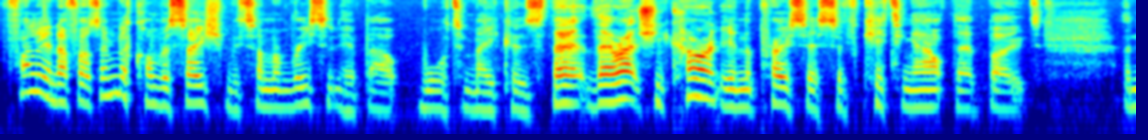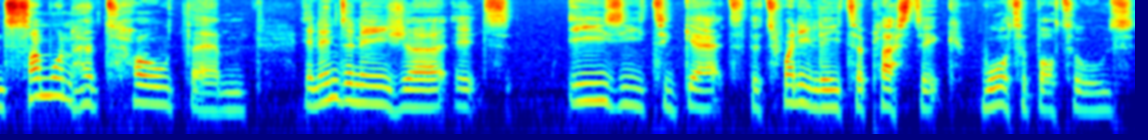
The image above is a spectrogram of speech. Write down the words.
Funnily enough, I was having a conversation with someone recently about water makers. They're, they're actually currently in the process of kitting out their boat. And someone had told them in Indonesia, it's easy to get the 20 litre plastic water bottles,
